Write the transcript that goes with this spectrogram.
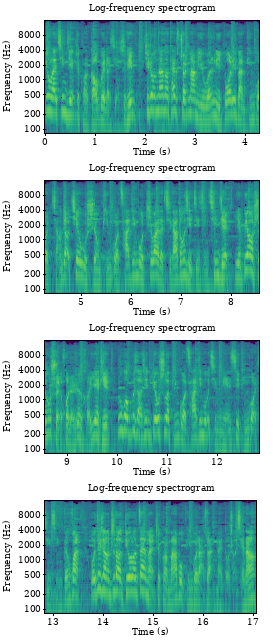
用来清洁这块高贵的显示屏。其中 Nano Texture 纳米纹理玻璃板，苹果强调切勿使用苹果擦镜布之外的其他东西进行清洁，也不要使用水或者任何液体。如果不小心丢失了苹果擦镜布，请联系苹果进行更换。我就想知道丢了再买这块抹布，苹果打算卖多少钱呢？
